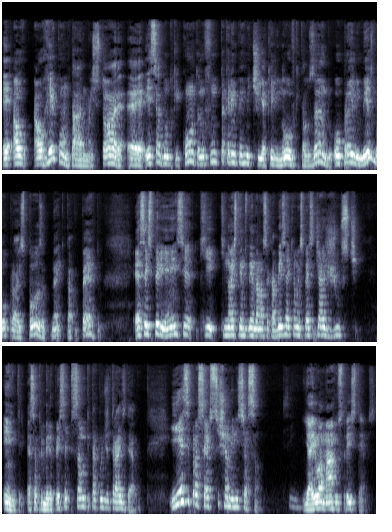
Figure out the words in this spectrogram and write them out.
é, ao, ao recontar uma história, é, esse adulto que conta, no fundo, está querendo permitir aquele novo que está usando, ou para ele mesmo, ou para a esposa né, que está por perto, essa experiência que, que nós temos dentro da nossa cabeça é que é uma espécie de ajuste entre essa primeira percepção e o que está por detrás dela. E esse processo se chama iniciação. Sim. E aí eu amarro os três temas.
